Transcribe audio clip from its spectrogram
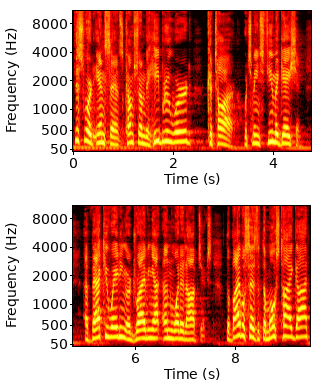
This word incense comes from the Hebrew word katar, which means fumigation evacuating or driving out unwanted objects. The Bible says that the Most High God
